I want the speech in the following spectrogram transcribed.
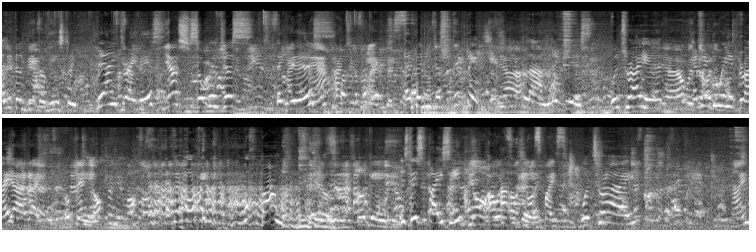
a little bit of history. May I try this? Yes. So we'll just like, Like this. this, and you do like this. And then you just dip it. in Yeah. it lang, like this. We'll try it. Yeah, Am I doing it right? Yeah, right. Okay. Then you open your mouth. And then okay, mukbang. okay. Is this spicy? no, our Ah, food okay. not spicy. We'll try. Nice.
